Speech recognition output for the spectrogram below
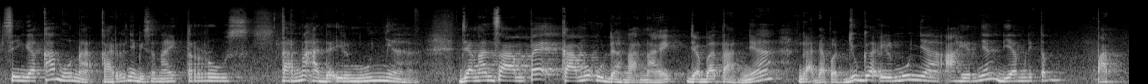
sehingga kamu nak karirnya bisa naik terus karena ada ilmunya. Jangan sampai kamu udah nggak naik jabatannya, nggak dapat juga ilmunya, akhirnya diam di tempat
